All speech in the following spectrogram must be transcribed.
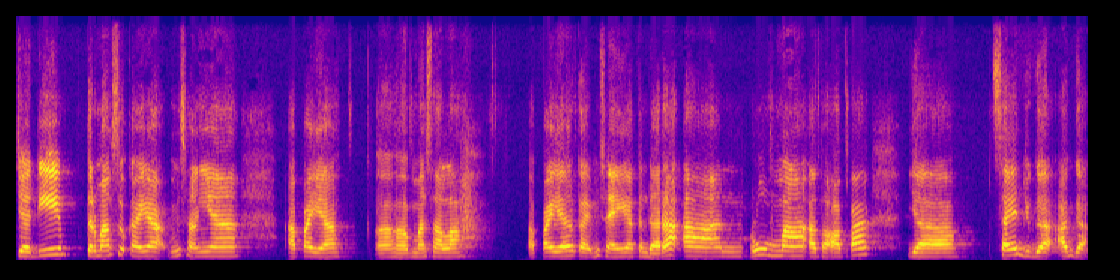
Jadi termasuk kayak misalnya apa ya uh, masalah apa ya kayak misalnya kendaraan, rumah atau apa ya saya juga agak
